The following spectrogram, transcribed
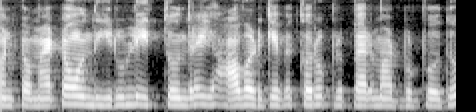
ಒಂದು ಟೊಮೆಟೊ ಒಂದು ಈರುಳ್ಳಿ ಇತ್ತು ಅಂದರೆ ಯಾವ ಅಡುಗೆ ಬೇಕಾದ್ರೂ ಪ್ರಿಪೇರ್ ಮಾಡಿಬಿಡ್ಬೋದು.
